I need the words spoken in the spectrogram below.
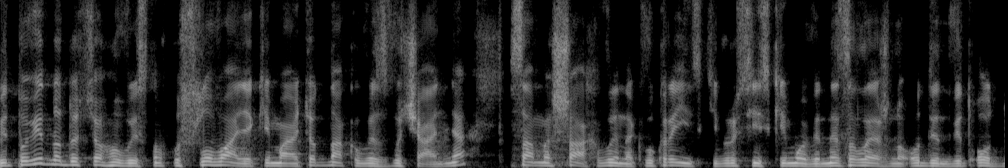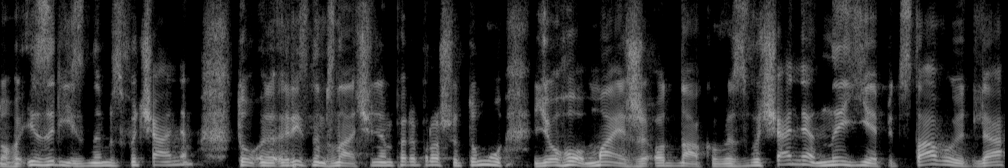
Відповідно до цього висновку, слова, які мають однакове звучання, саме шах виник в українській і в російській мові незалежно один від одного і з різним звучанням, то е, різним значенням. Перепрошую, тому його майже однакове звучання не є підставою для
